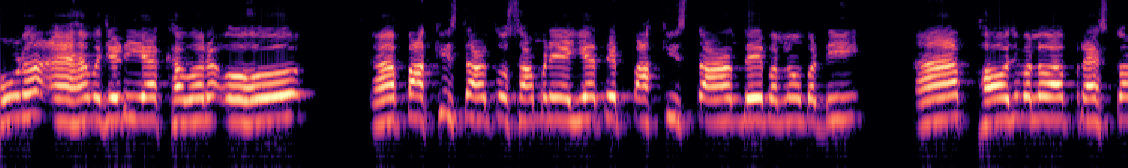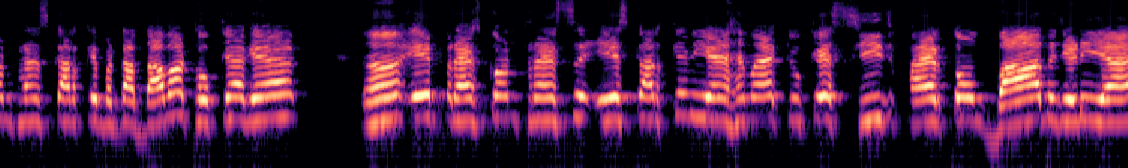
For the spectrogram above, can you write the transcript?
ਹੁਣ ਅਹਿਮ ਜਿਹੜੀ ਆ ਖਬਰ ਉਹ ਪਾਕਿਸਤਾਨ ਤੋਂ ਸਾਹਮਣੇ ਆਈ ਹੈ ਤੇ ਪਾਕਿਸਤਾਨ ਦੇ ਵੱਲੋਂ ਵੱਡੀ ਫੌਜ ਵੱਲੋਂ ਪ੍ਰੈਸ ਕਾਨਫਰੰਸ ਕਰਕੇ ਵੱਡਾ ਦਾਵਾ ਠੋਕਿਆ ਗਿਆ। ਇਹ ਪ੍ਰੈਸ ਕਾਨਫਰੰਸ ਇਸ ਕਰਕੇ ਵੀ ਅਹਿਮ ਹੈ ਕਿਉਂਕਿ ਸੀਜ਼ ਫਾਇਰ ਤੋਂ ਬਾਅਦ ਜਿਹੜੀ ਹੈ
